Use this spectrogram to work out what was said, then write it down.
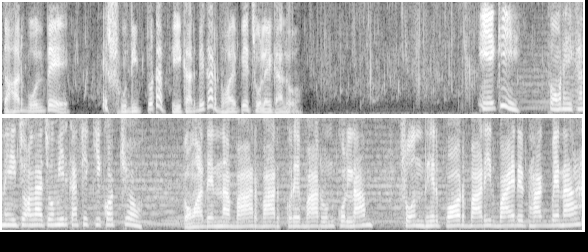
তার বলতে এ সুদীপ্তটা বেকার বেকার ভয় পেয়ে চলে গেল। এ কি? তোমরা এখানে এই জলা জমির কাছে কি করছ? তোমাদের না বার বার করে বারণ করলাম সন্ধ্যের পর বাড়ির বাইরে থাকবে না?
